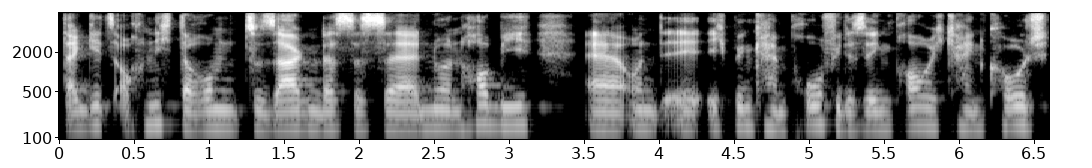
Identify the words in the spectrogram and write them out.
da geht es auch nicht darum zu sagen, dass es äh, nur ein Hobby äh, und äh, ich bin kein Profi, deswegen brauche ich keinen Coach.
